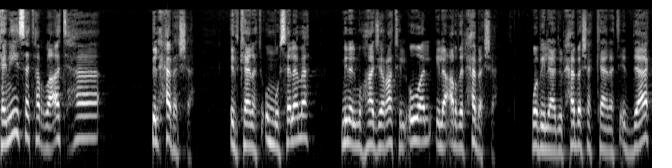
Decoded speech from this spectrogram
كنيسة رأتها بالحبشة إذ كانت أم سلمة من المهاجرات الأول إلى أرض الحبشة وبلاد الحبشة كانت إذ ذاك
